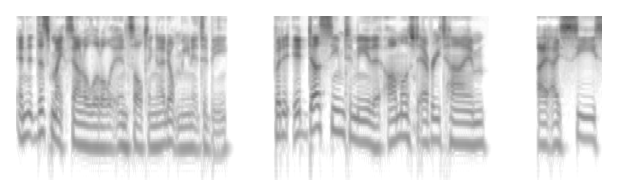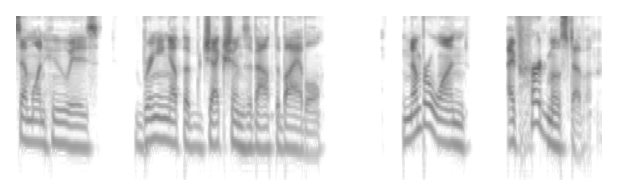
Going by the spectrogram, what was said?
and this might sound a little insulting, and I don't mean it to be, but it, it does seem to me that almost every time I, I see someone who is bringing up objections about the Bible, number one, I've heard most of them.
